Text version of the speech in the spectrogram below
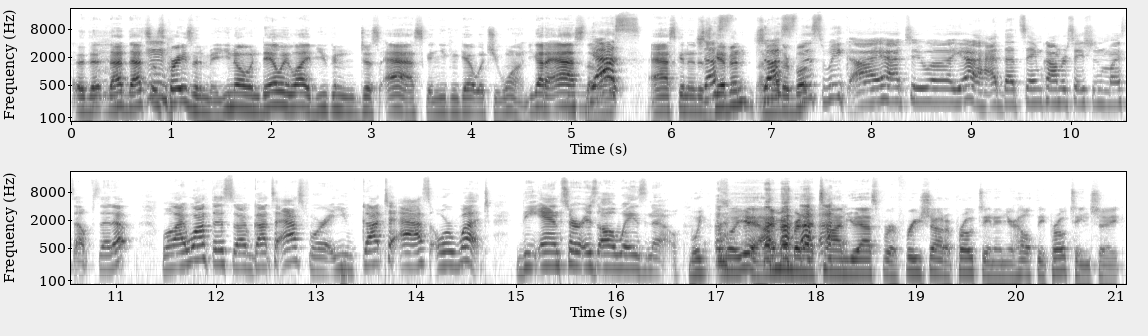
that, that that's Mm. just crazy to me. You know, in daily life, you can just ask and you can get what you want. You got to ask though. Yes. right? asking it is just, given. Just Another book. this week, I had to, uh, yeah, I had that same conversation myself. Said, up, well, I want this, so I've got to ask for it. You've got to ask, or what? The answer is always no. Well, well, yeah, I remember that time you asked for a free shot of protein in your healthy protein shake,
